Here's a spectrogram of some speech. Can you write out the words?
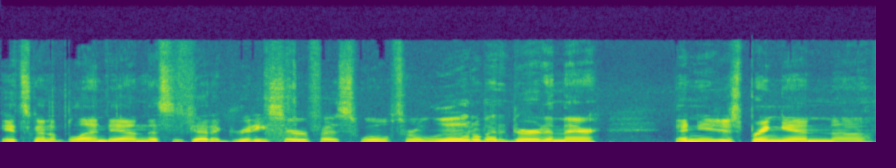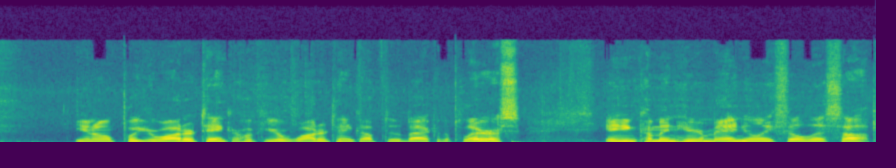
it's going to blend in. This has got a gritty surface. We'll throw a little bit of dirt in there. Then you just bring in, uh, you know, put your water tank or hook your water tank up to the back of the Polaris, and you can come in here and manually fill this up.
